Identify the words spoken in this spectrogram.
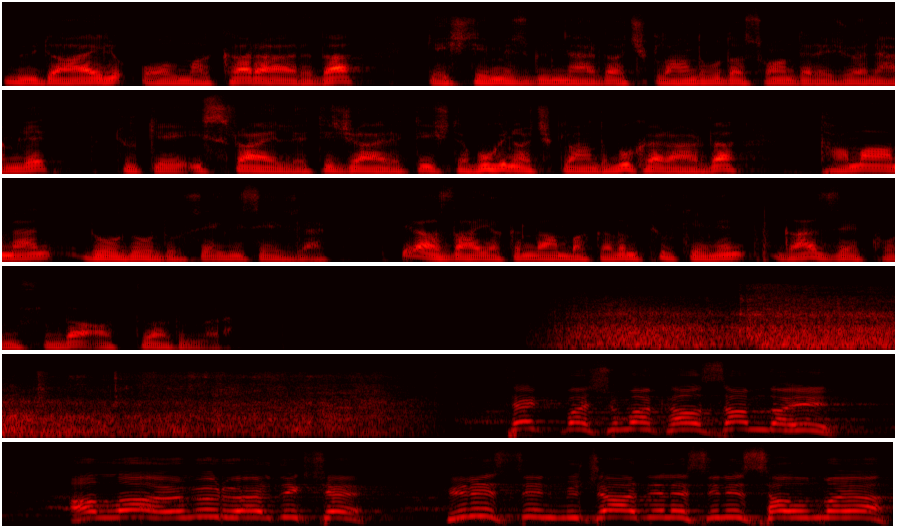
müdahil olma kararı da geçtiğimiz günlerde açıklandı. Bu da son derece önemli. Türkiye İsrail'le ticareti işte bugün açıklandı. Bu kararda tamamen durdurdu sevgili seyirciler. Biraz daha yakından bakalım Türkiye'nin Gazze konusunda attığı adımlara. Tek başıma kalsam dahi Allah ömür verdikçe Filistin mücadelesini savunmaya,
